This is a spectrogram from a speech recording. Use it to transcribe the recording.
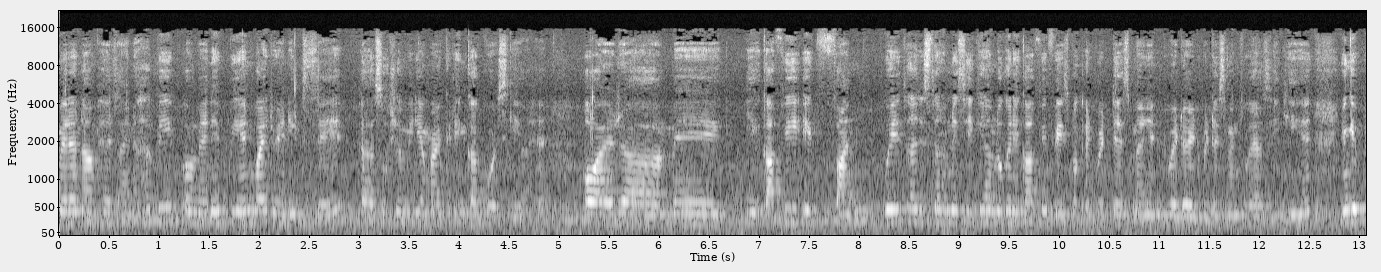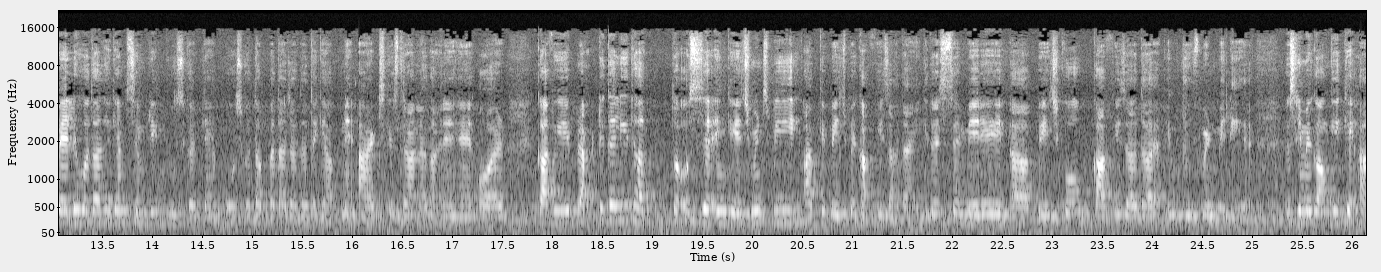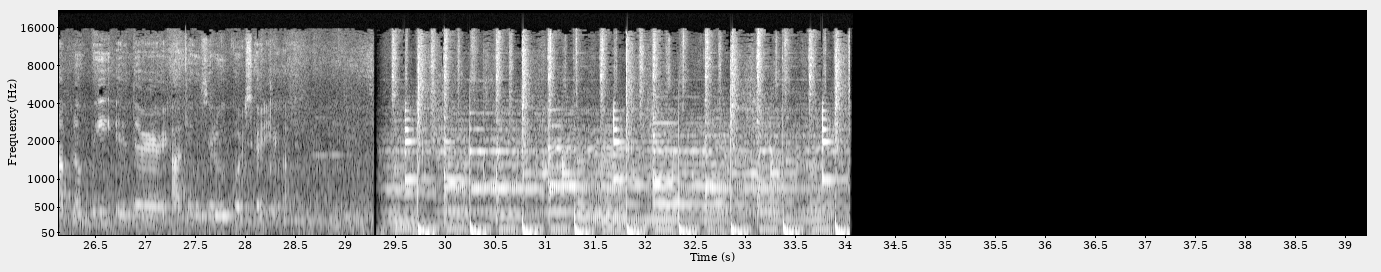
मेरा नाम है जायना हबीब और मैंने पी एन वाई ट्रेनिंग से सोशल मीडिया मार्केटिंग का कोर्स किया है। और मैं, ये काफ़ी एक फ़न वे था जिस तरह हमने सीखे। हम लोगों ने काफ़ी Facebook advertisement and Twitter advertisement वगैरह सीखी हैं। क्योंकि पहले होता था कि हम सिंपली यूज़ करते हैं पोस्ट को, तब पता चलता था कि आपने एड्स किस तरह लगाने हैं। और काफ़ी प्रैक्टिकली था तो उससे इंगेजमेंट्स भी आपके पेज पर काफ़ी ज़्यादा आएँगी। तो इससे मेरे पेज को काफ़ी ज़्यादा इम्प्रूवमेंट मिली है। तो इसलिए मैं कहूँगी कि आप लोग भी इधर आगे ज़रूर कोर्स करिएगा।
